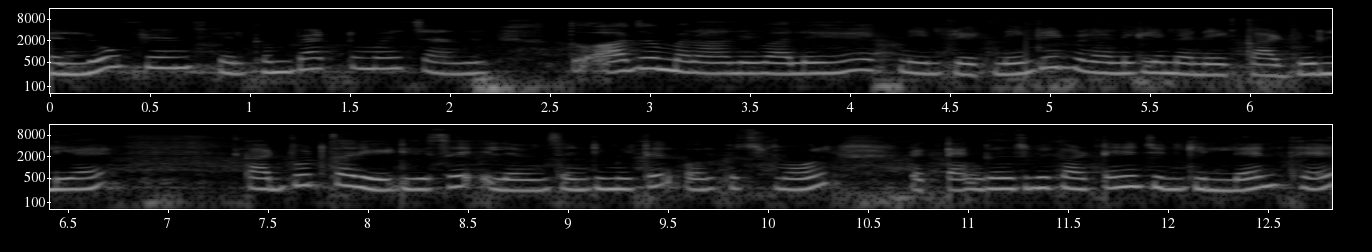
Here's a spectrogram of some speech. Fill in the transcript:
Hello friends, welcome back to my channel. तो आज हम बनाने वाले हैं एक नेम प्लेट। नेम प्लेट बनाने के लिए मैंने एक कार्डबोर्ड लिया है। कार्डबोर्ड का रेडियस है एलेवन सेंटीमीटर और कुछ स्मॉल रेक्टेंगल्स भी काटे हैं जिनकी लेंथ है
